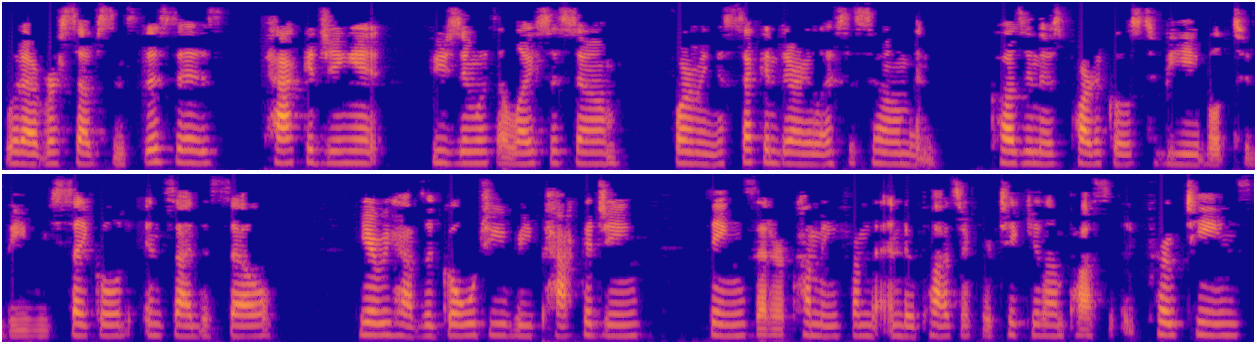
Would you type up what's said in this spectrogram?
whatever substance this is, packaging it, fusing with a lysosome, forming a secondary lysosome, and causing those particles to be able to be recycled inside the cell. Here we have the Golgi repackaging things that are coming from the endoplasmic reticulum, possibly proteins,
